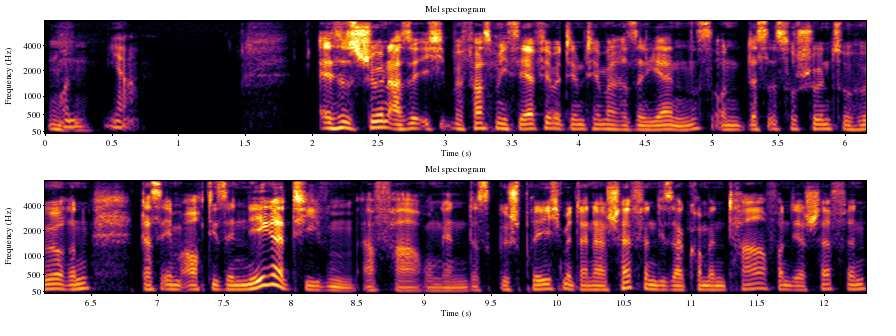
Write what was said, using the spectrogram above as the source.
Mhm. Und ja. Es ist schön, also ich befasse mich sehr viel mit dem Thema Resilienz und das ist so schön zu hören, dass eben auch diese negativen Erfahrungen, das Gespräch mit deiner Chefin, dieser Kommentar von der Chefin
